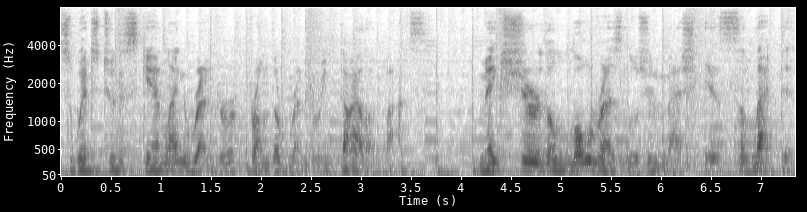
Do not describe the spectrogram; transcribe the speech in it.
Switch to the scanline renderer from the rendering dialog box. Make sure the low resolution mesh is selected.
